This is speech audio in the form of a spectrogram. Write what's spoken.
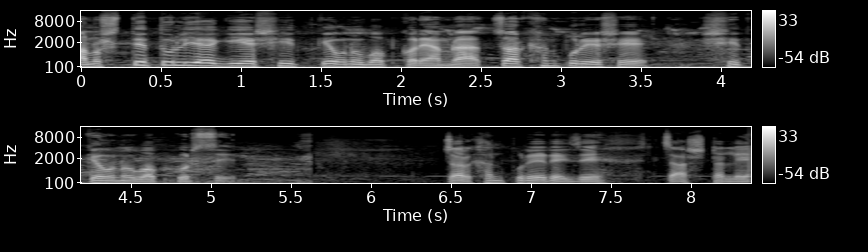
মানুষ তেঁতুলিয়া গিয়ে শীতকে অনুভব করে আমরা চরখানপুরে এসে শীতকে অনুভব করছি। চরখানপুরের এই যে চাষটালে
